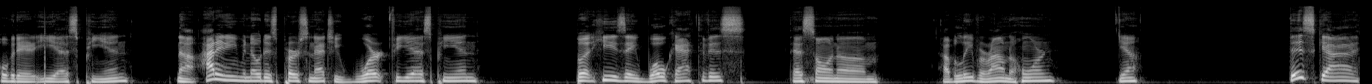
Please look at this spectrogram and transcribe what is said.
over there at ESPN. Now, I didn't even know this person actually worked for ESPN, but he is a woke activist that's on, um, I believe, Around the Horn. Yeah. This guy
